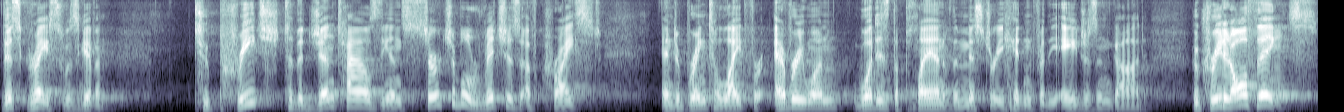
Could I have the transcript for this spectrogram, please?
this grace was given to preach to the Gentiles the unsearchable riches of Christ and to bring to light for everyone what is the plan of the mystery hidden for the ages in God, who created all things,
